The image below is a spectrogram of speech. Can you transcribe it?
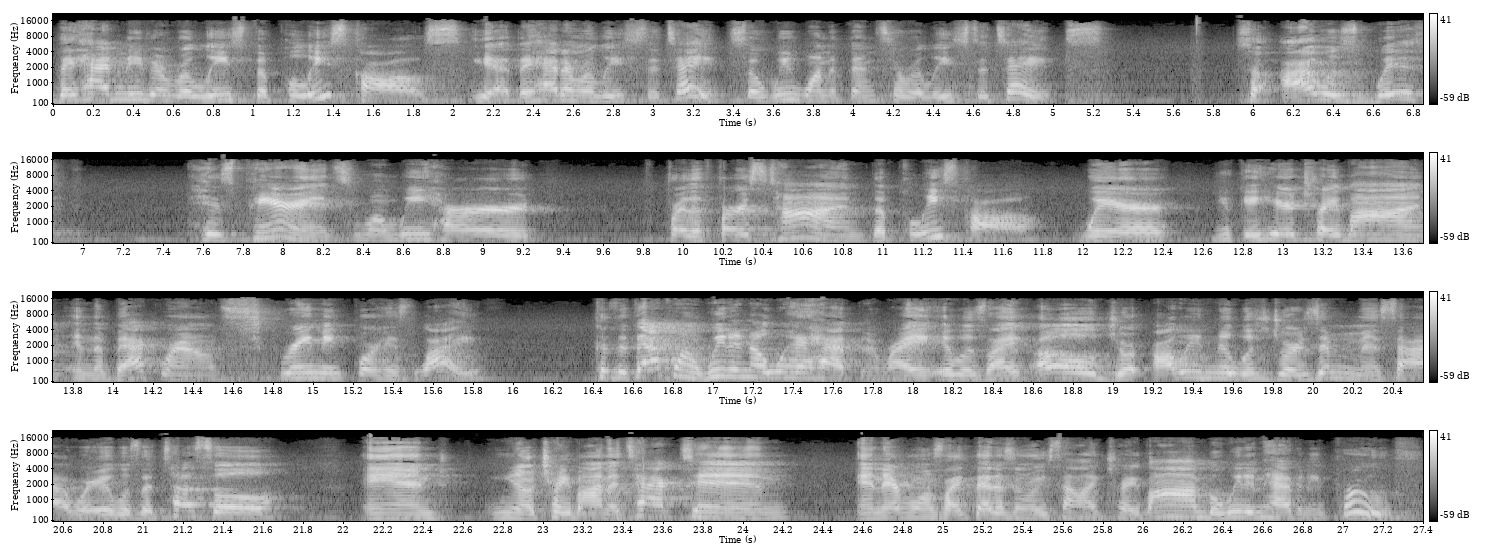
they hadn't even released the police calls yet. They hadn't released the tape. So we wanted them to release the tapes. So I was with his parents when we heard for the first time the police call where you could hear Trayvon in the background screaming for his life. Because at that point, we didn't know what had happened, right? It was like, oh, Geor- all we knew was George Zimmerman's side, where it was a tussle, and you know Trayvon attacked him, and everyone's like, that doesn't really sound like Trayvon, but we didn't have any proof.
